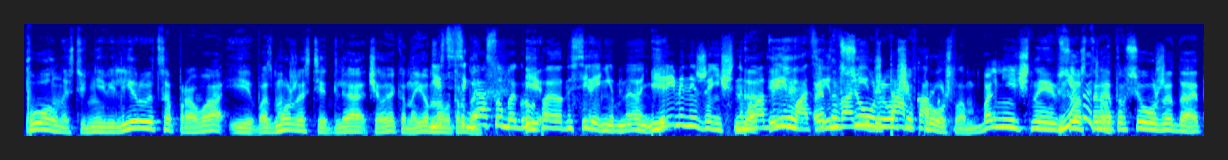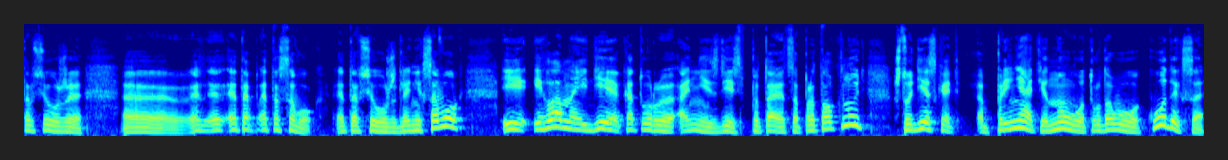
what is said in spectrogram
полностью нивелируются права и возможности для человека наемного Есть труда. Есть всегда особая группа и, населения. Э, и, беременные женщины, да, молодые матери, это инвалиды. все уже вообще как? в прошлом. Больничные, все остальное, это все уже, да, это все уже, э, это, это совок. Это все уже для них совок. И, и главная идея, которую они здесь пытаются протолкнуть, что, дескать, принятие нового трудового кодекса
